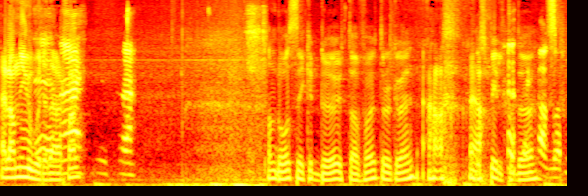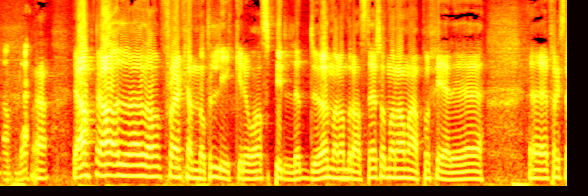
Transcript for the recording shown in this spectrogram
Eller han gjorde det, i hvert fall. Nei, ikke- Han lå sikkert død utafor, tror du ikke det? Ja, ja. Du spilte død. ja, ja. Ja, for jeg kjenner at du liker jo å spille død når han drar til. Så når han er på ferie, eh, f.eks.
